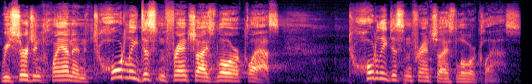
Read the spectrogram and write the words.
resurgent Klan and a totally disenfranchised lower class, totally disenfranchised lower class,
